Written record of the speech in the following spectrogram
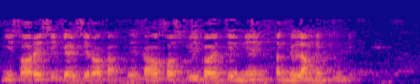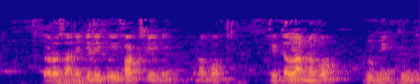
Ngisore sikil sira kabeh. Kau khosbi kaya dene tenggelam ning bumi. Cara sakniki kuwi faksi ini, napa? Ditelan napa? Bumi bumi.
